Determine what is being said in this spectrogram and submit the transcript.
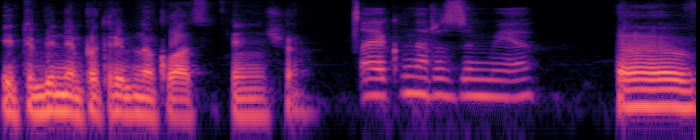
і тобі не потрібно клацати нічого. А як вона розуміє? Е,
